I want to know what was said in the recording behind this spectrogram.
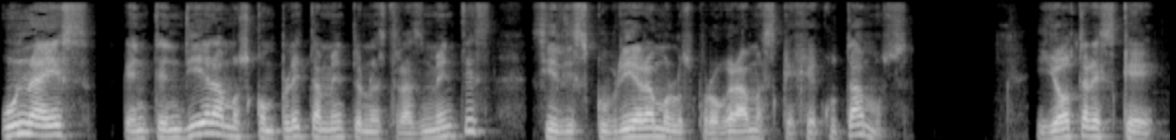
Una es que entendiéramos completamente nuestras mentes si descubriéramos los programas que ejecutamos. Y otra es que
